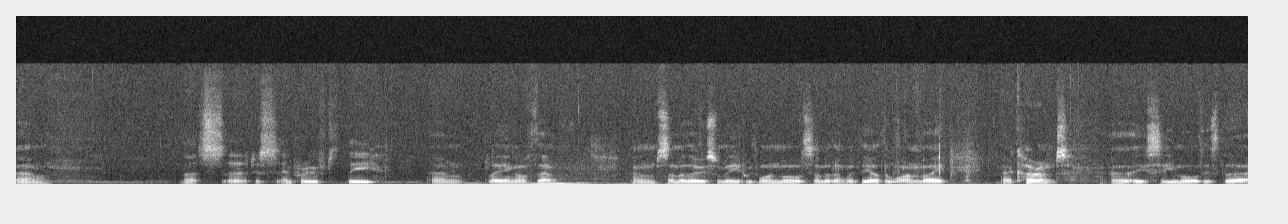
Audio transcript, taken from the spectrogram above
um, that's uh, just improved the um, playing of them. Um, some of those were made with one mold, some of them with the other one. My uh, current uh, AC mold is there,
